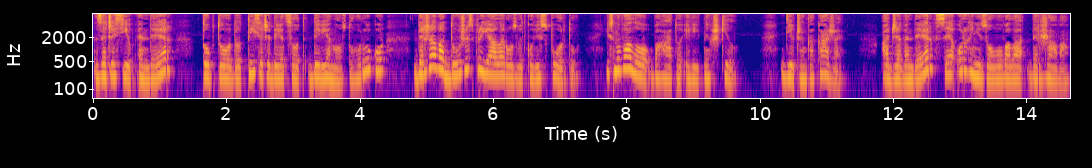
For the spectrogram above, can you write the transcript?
За часів НДР, тобто до 1990 року, держава дуже сприяла розвиткові спорту. Існувало багато елітних шкіл. Дівчинка каже, адже в НДР все організовувала держава.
